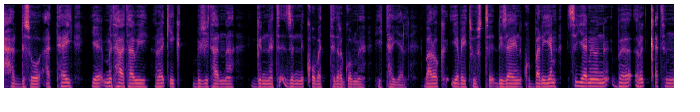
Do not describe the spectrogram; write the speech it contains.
ተሐድሶ አተያይ የምትሃታዊ ረቂቅ ብዥታና ግነት ዝንቅ ውበት ተደርጎም ይታያል። ባሮክ የቤት ውስጥ ዲዛይን ኩባንያም ስያሜውን በርቀትና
